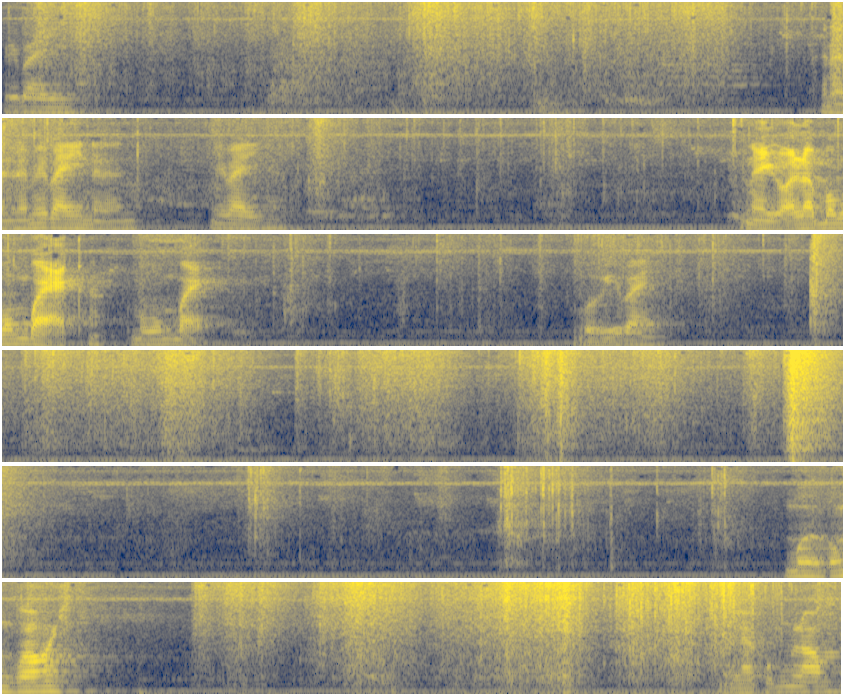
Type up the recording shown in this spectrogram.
máy bay. Cái này là máy bay nè, máy bay ha. này gọi là bông bóng bạc bông bông bóng bạc. Mười máy bay. Mười con voi. Này là khủng long.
